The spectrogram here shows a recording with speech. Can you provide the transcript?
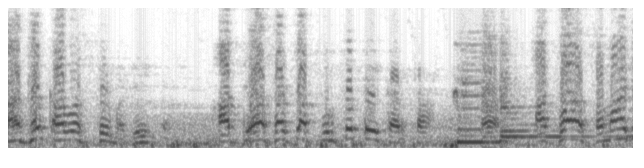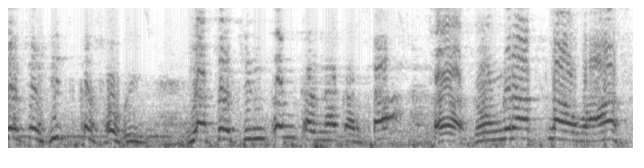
साधक अवस्थेमध्ये अभ्यासाच्या पूर्तते करता. अथवा समाजाचं हित कसं होईल याचं चिंतन करण्याकरता डोंगरातला वास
